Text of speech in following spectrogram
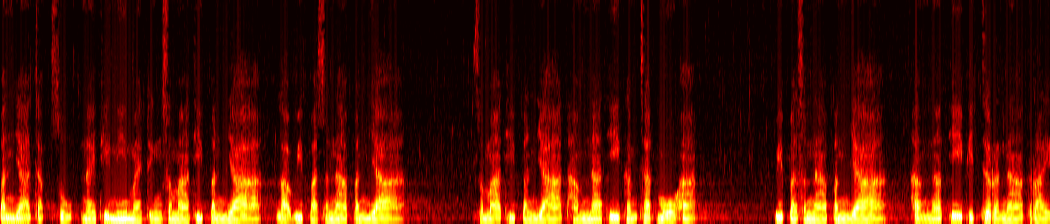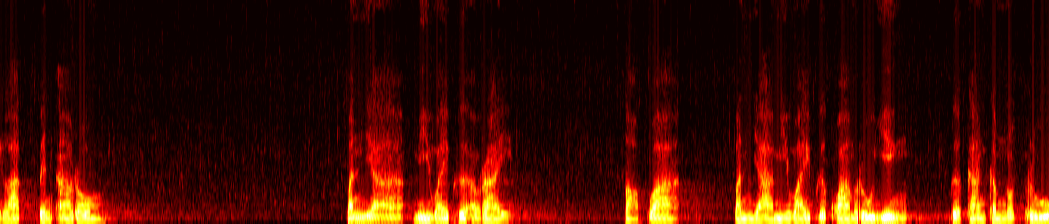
ปัญญาจักสุในที่นี้หมายถึงสมาธิปัญญาและวิปัสนาปัญญา สมาธิปัญญาทำหน้าที่กำจัดโมหะ วิปัสนาปัญญาทำหน้าที่พิจารณาไตรลักษณ์เป็นอารมณ์ ปัญญามีไว้เพื่ออะไร ตอบว่า ปัญญามีไว้เพื่อความรู้ยิ่ง เพื่อการกำหนดรู้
